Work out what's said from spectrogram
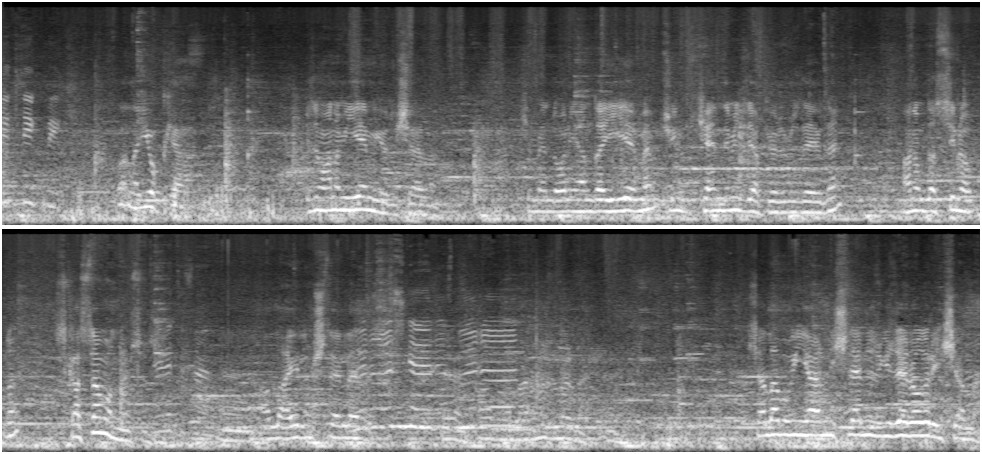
bir etli ekmek. Vallahi yok ya. Bizim hanım yiyemiyor dışarıdan. Ben de onun yanında yiyemem. Çünkü kendimiz yapıyoruz biz de evde. Hanım da Sinoplu. Siz Kastamonlu musunuz? Evet efendim. Ee, Allah hayırlı müşteriler versin. Hoş geldiniz. Evet. Allah'ımız burada. Evet. İnşallah bugün yarın işleriniz güzel olur inşallah.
